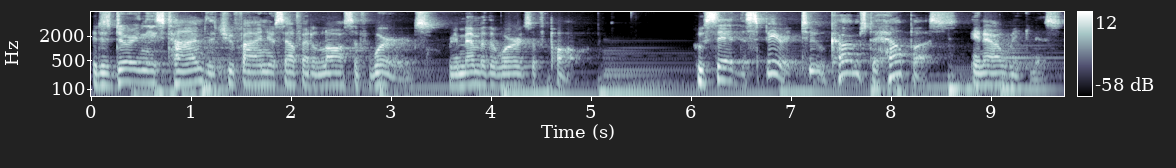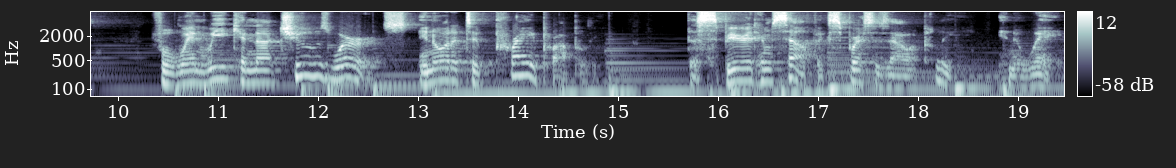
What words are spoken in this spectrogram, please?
It is during these times that you find yourself at a loss of words. Remember the words of Paul, who said, The Spirit too comes to help us in our weakness. For when we cannot choose words in order to pray properly, the Spirit Himself expresses our plea in a way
